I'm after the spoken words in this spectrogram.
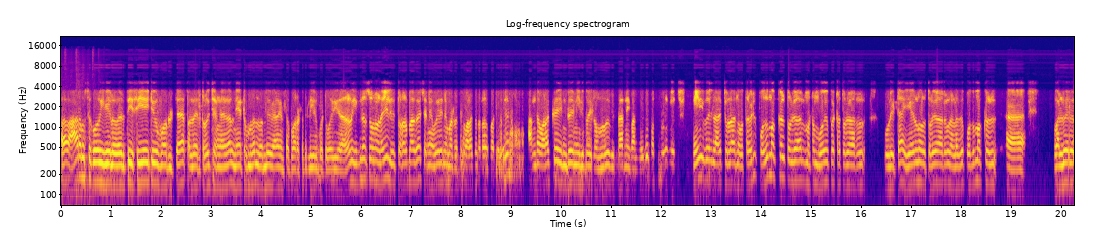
அதாவது ஆரம்ப கோரிக்கைகளை உயர்த்தி சிஐடி உள்ளிட்ட பல்வேறு தொழிற்சங்கங்கள் நேற்று முதல் வந்து வேலைநிறுத்த போராட்டத்தில் ஈடுபட்டு வருகிறார்கள். இந்த சூழ்நிலையில் இது தொடர்பாக சென்னை உயர்நீதிமன்றத்தில் வழக்கு தொடரப்பட்டது. அந்த வழக்கு இன்று நீதிபதிகள் முழு விசாரணைக்கு வந்தது. நீதிபதிகள் அளித்துள்ள அந்த உத்தரவில் பொதுமக்கள் தொழிலாளர்கள் மற்றும் ஓய்வு பெற்ற தொழிலாளர்கள் உள்ளிட்ட எழுநூறு தொழிலாளர்கள் அல்லது பொதுமக்கள் பல்வேறு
